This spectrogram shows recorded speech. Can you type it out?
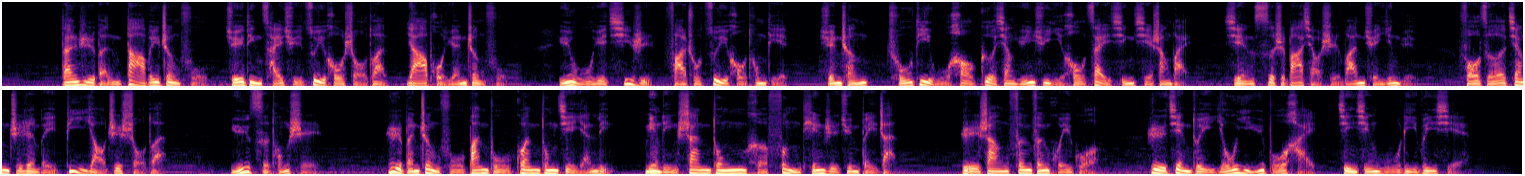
但日本大威政府决定采取最后手段压迫原政府，于五月七日发出最后通牒。宣称，除第五号各项允许以后再行协商外，限四十八小时完全应允，否则将之认为必要之手段。与此同时，日本政府颁布关东戒严令，命令山东和奉天日军备战，日商纷纷回国，日舰队游弋于渤海进行武力威胁。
